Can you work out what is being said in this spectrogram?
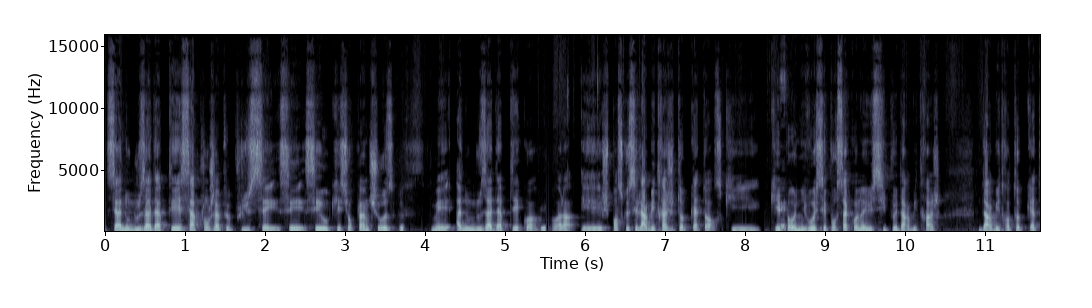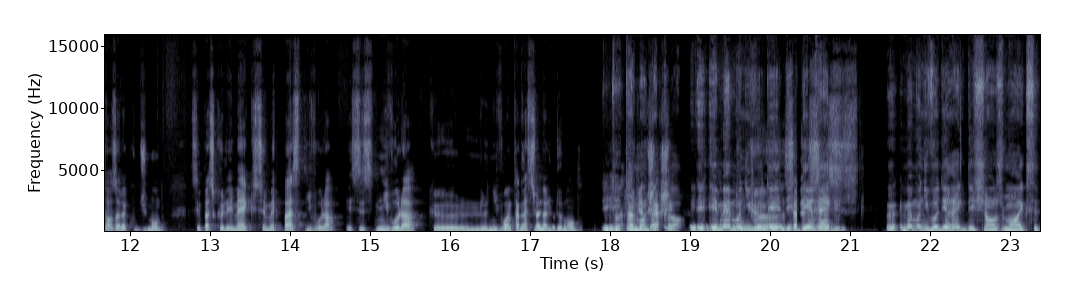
c'est à nous de nous adapter, ça plonge un peu plus, c'est ok sur plein de choses mais à nous de nous adapter, quoi. Voilà. Et je pense que c'est l'arbitrage du top 14 qui, qui est pas au niveau. Et c'est pour ça qu'on a eu si peu d'arbitrage, d'arbitres en top 14 à la Coupe du Monde. C'est parce que les mecs se mettent pas à ce niveau-là. Et c'est ce niveau-là que le niveau international demande. Et Totalement d'accord. Et, même au niveau des, règles. même au niveau des règles, des changements, etc.,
